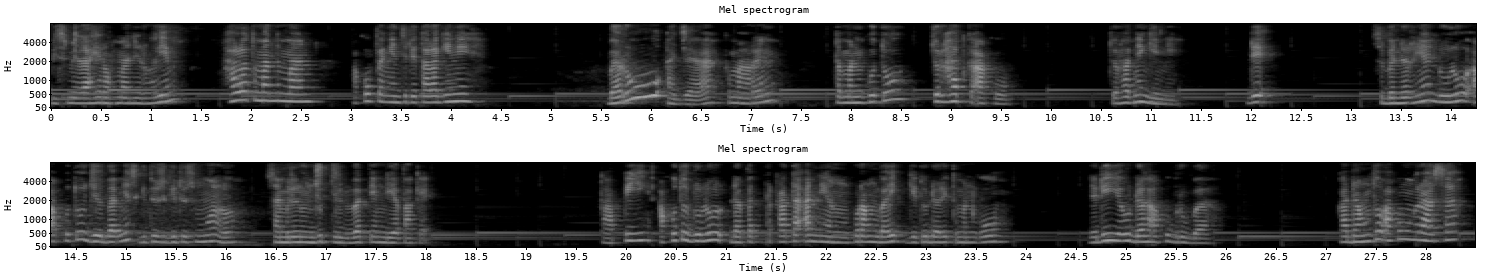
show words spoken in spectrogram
Bismillahirrahmanirrahim. Halo teman-teman, aku pengen cerita lagi nih. Baru aja kemarin temanku tuh curhat ke aku. Curhatnya gini, Dek, sebenarnya dulu aku tuh jilbabnya segitu-segitu semua loh, sambil nunjuk jilbab yang dia pakai. Tapi aku tuh dulu dapat perkataan yang kurang baik gitu dari temanku. Jadi ya udah aku berubah. Kadang tuh aku ngerasa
